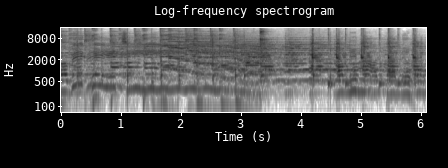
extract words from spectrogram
শরাবে খেয়েছি? আমি মাতাল হয়েছি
